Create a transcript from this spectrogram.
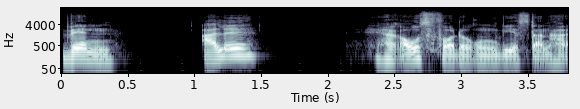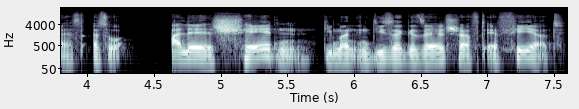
Wenn alle Herausforderungen, wie es dann heißt, also alle Schäden, die man in dieser Gesellschaft erfährt,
